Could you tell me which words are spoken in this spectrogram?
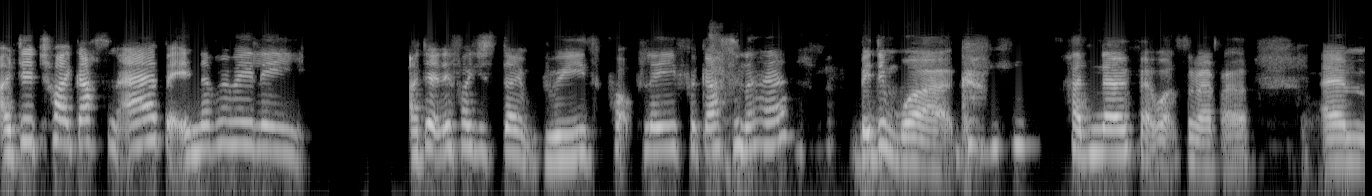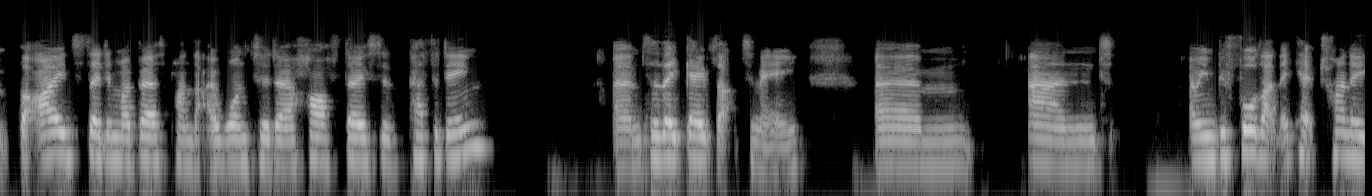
I did try gas and air, but it never really, I don't know if I just don't breathe properly for gas and air, but it didn't work. Had no effect whatsoever. Um, but I'd said in my birth plan that I wanted a half dose of pethidine. Um, so they gave that to me. Um, and I mean, before that, they kept trying to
